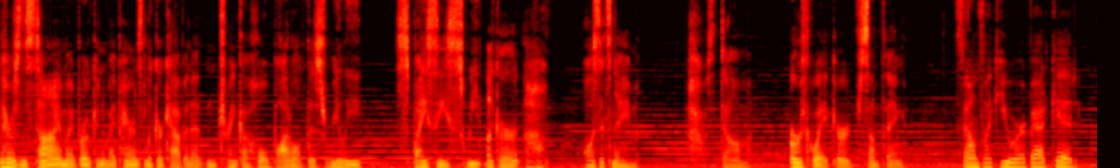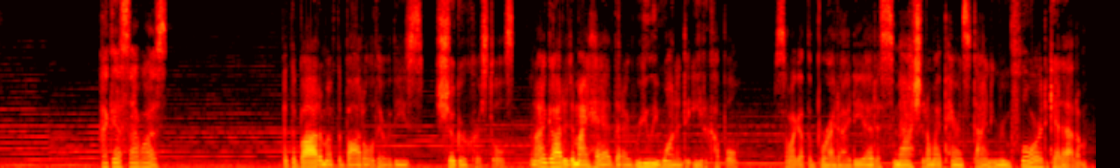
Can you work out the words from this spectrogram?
There was this time I broke into my parents' liquor cabinet and drank a whole bottle of this really spicy, sweet liquor. Oh, what was its name? Ah, I was dumb. Earthquake or something. Sounds like you were a bad kid. I guess I was. At the bottom of the bottle, there were these sugar crystals, and I got it in my head that I really wanted to eat a couple. So I got the bright idea to smash it on my parents' dining room floor to get at them.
